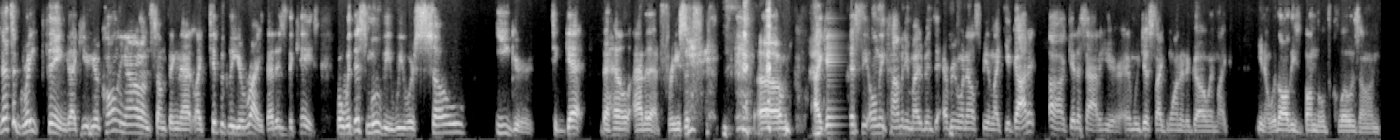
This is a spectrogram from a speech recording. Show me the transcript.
that's a great thing. Like you, you're calling out on something that, like, typically you're right. That is the case. But with this movie, we were so eager to get the hell out of that freezer. um, I guess the only comedy might have been to everyone else being like, "You got it, uh, get us out of here," and we just like wanted to go and like you know, with all these bundled clothes on.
